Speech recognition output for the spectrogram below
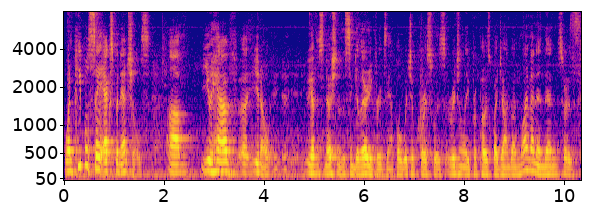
when people say exponentials, um, you have, uh, you know, you have this notion of the singularity, for example, which of course was originally proposed by John von Neumann and then sort of,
